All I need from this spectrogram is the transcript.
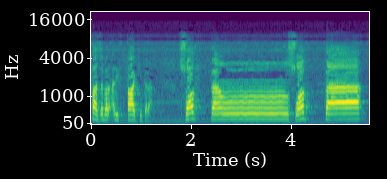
فا زبر الف فا کی طرح۔ صفا صفا فَاسْتَخْفَّا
